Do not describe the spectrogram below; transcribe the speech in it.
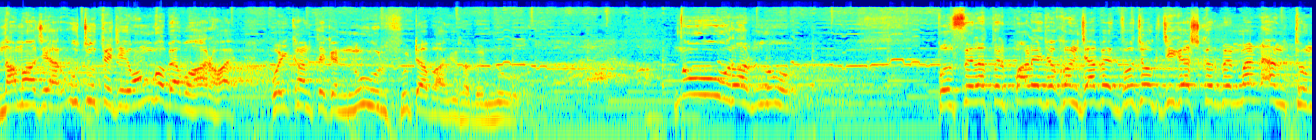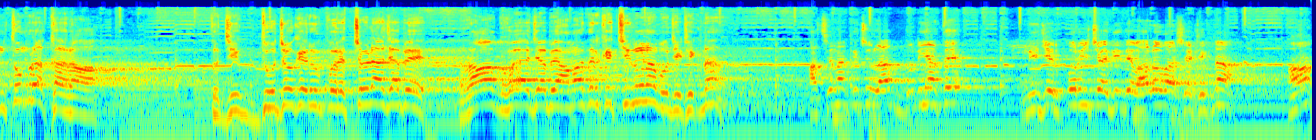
নামাজে আর উঁচুতে যে অঙ্গ ব্যবহার হয়, ওইখান থেকে নূর ফুটা বাহির হবে নূর। নূর আর নূর। পুলসেরাতের পাড়ে যখন যাবে, দুজক জিজ্ঞাস করবে, মান আনতুম, তোমরা কারা? তো দুযোগের উপরে চড়া যাবে, রাগ হয়ে যাবে, আমাদেরকে চিনো না বুঝি, ঠিক না? আছে না কিছু লাভ দুনিয়াতে? নিজের পরিচয় দিতে ভালোবাসে, ঠিক না? হ্যাঁ?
